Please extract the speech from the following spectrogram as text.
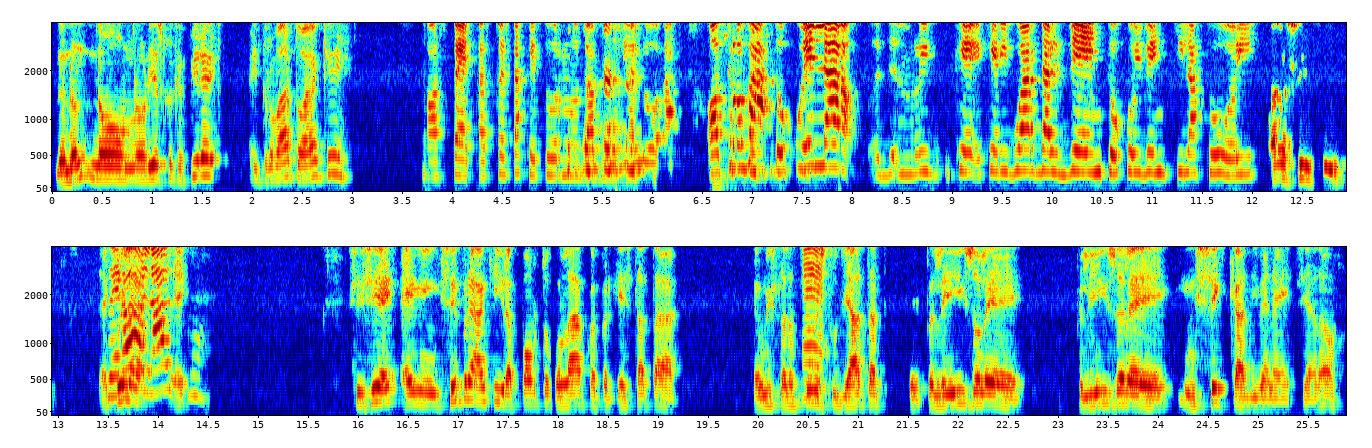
Non, non, non riesco a capire. Hai trovato anche? No, aspetta, aspetta che torno da voi. Allora, ho trovato quella eh, che, che riguarda il vento con i ventilatori. Ah, sì, sì. È Però l'altro... È... Sì, sì, è, è, sempre anche in rapporto con l'acqua perché è stata è un'installazione eh. studiata per le isole per le isole in secca di Venezia, no?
